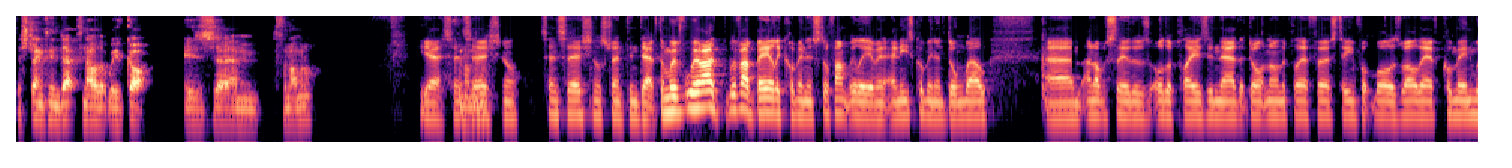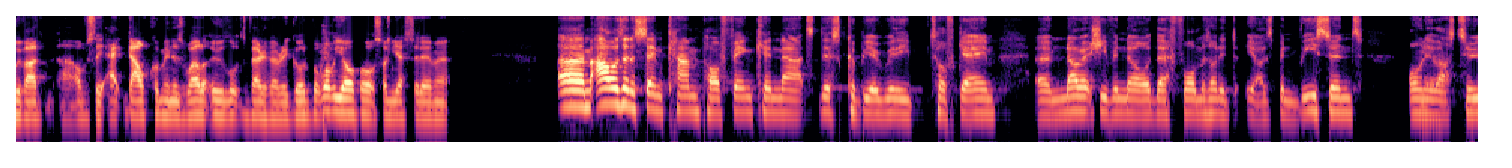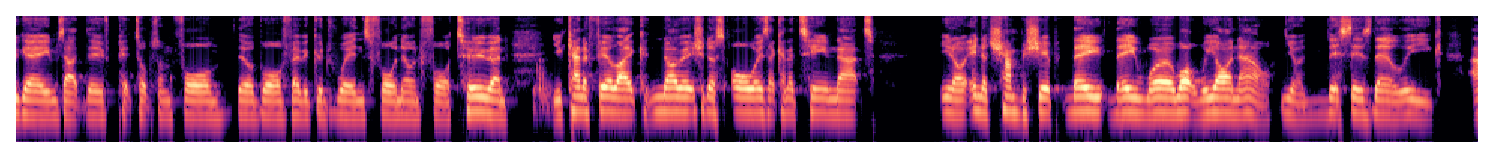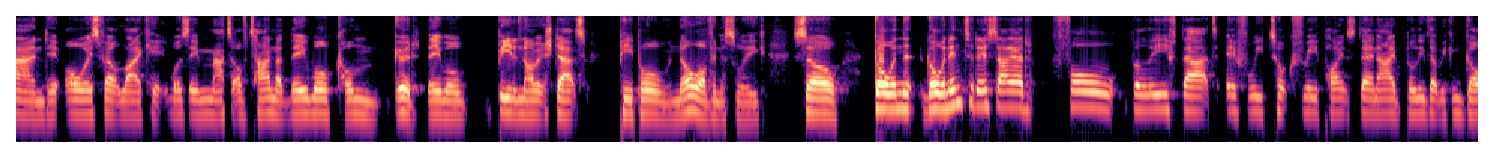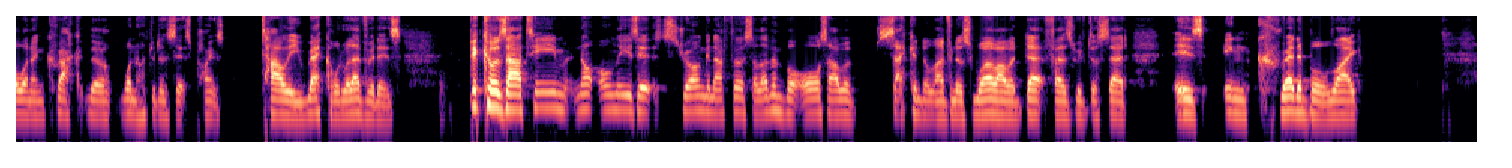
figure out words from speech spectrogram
The strength and depth now that we've got is um, phenomenal. Yeah, sensational. sensational strength in depth. And we've we've had we've had Bailey come in and stuff, haven't we, Liam? And, and he's come in and done well. Um, and obviously, there's other players in there that don't normally play first team football as well. They've come in. We've had uh, obviously Ekdal come in as well, who looked very, very good. But what were your thoughts on yesterday, mate? Um, I was in the same camp of thinking that this could be a really tough game. Um, Norwich, even though their form has only, you know, it's been recent, only the last two games that they've picked up some form. They were both very good wins, 4 0 and 4 2. And you kind of feel like Norwich are just always that kind of team that, you know, in the championship, they they were what we are now. You know, this is their league. And it always felt like it was a matter of time that they will come good. They will beat the Norwich that people know of in this league. So going going into this, I had full belief that if we took three points, then I believe that we can go on and crack the 106 points tally record, whatever it is. Because our team, not only is it strong in our first 11, but also our second 11 as well. Our depth, as we've just said, is incredible. Like,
